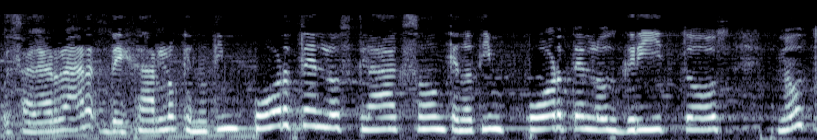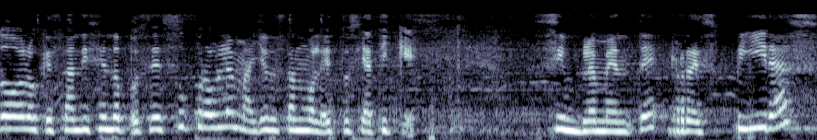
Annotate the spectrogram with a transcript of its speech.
Pues agarrar, dejarlo que no te importen los claxon, que no te importen los gritos, ¿no? Todo lo que están diciendo, pues es su problema, ellos están molestos y a ti qué. Simplemente respiras,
